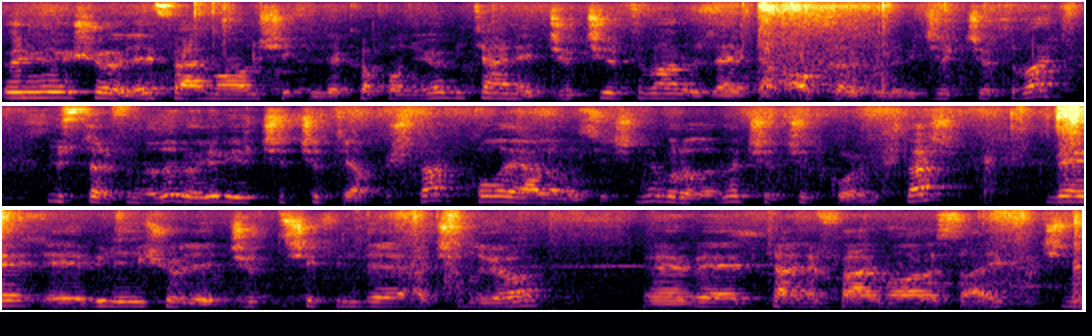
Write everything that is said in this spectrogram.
Önü şöyle fermuarlı şekilde kapanıyor. Bir tane cırt cırtı var. Özellikle alt tarafında bir cırt cırtı var. Üst tarafında da böyle bir çıt çıt yapmışlar. Kol ayarlaması için de buralarına çıt çıt koymuşlar. Ve e, bileği şöyle cırt şekilde açılıyor. E, ve bir tane fermuara sahip. İçinde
